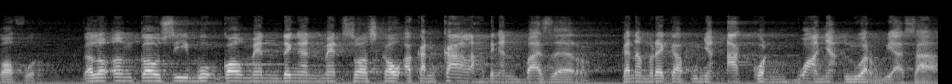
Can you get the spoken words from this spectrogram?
kofur kalau engkau sibuk komen dengan medsos kau akan kalah dengan buzzer. Karena mereka punya akun banyak luar biasa.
